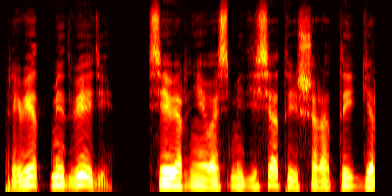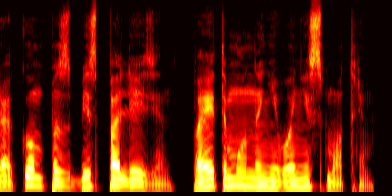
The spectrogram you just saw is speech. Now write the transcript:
Привет, медведи. Севернее 80-й широты гирокомпас бесполезен, поэтому на него не смотрим.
